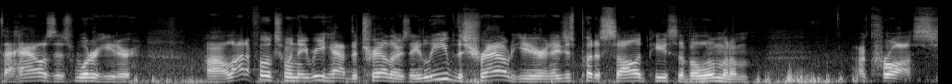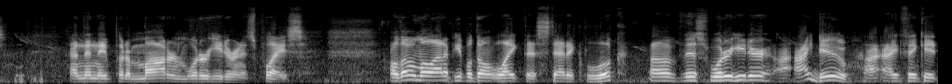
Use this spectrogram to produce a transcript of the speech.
to house this water heater. Uh, a lot of folks when they rehab the trailers they leave the shroud here and they just put a solid piece of aluminum across and then they put a modern water heater in its place. although a lot of people don't like the aesthetic look of this water heater, I, I do. I, I, think it,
